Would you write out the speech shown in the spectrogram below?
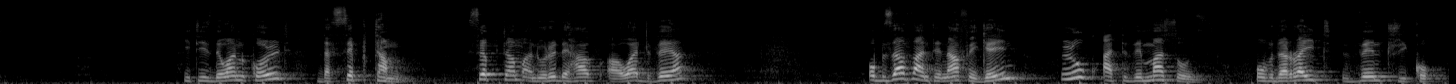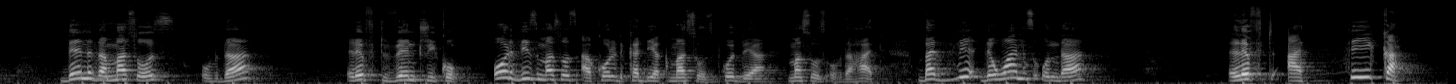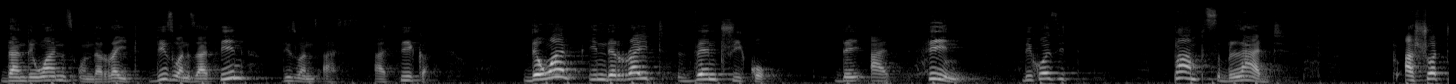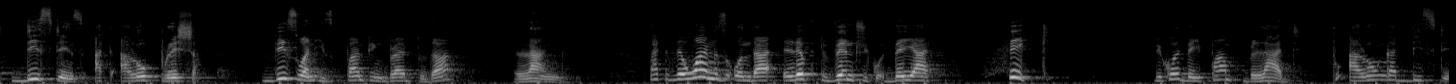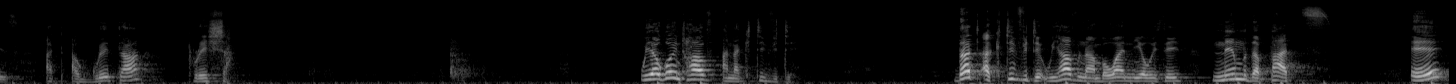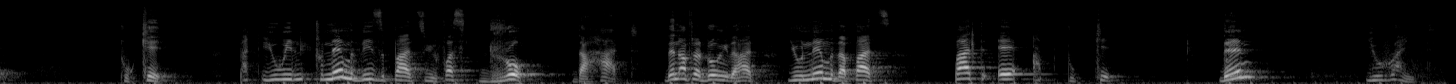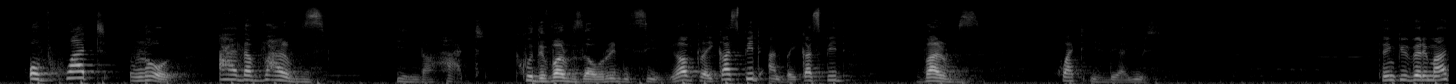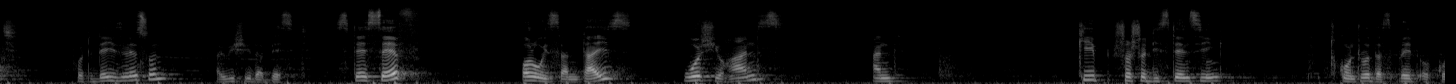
It is the one called the septum. Septum, and we already have our word there. Observant enough again, look at the muscles of the right ventricle. Then the muscles of the left ventricle. All these muscles are called cardiac muscles because they are muscles of the heart. But the, the ones on the left are thicker than the ones on the right. These ones are thin, these ones are, are thicker. The one in the right ventricle, they are thin because it pumps blood to a short distance at a low pressure. This one is pumping blood to the lungs. But the ones on the left ventricle, they are thick because they pump blood to a longer distance at a greater pressure. We are going to have an activity. That activity, we have number one here, we says, name the parts A to K. But you will, to name these parts, you first draw the heart. Then after drawing the heart, you name the parts, part A up to K. Then you write of what role are the valves in the heart? Because the valves are already seen. You have tricuspid and bicuspid valves. What is their use? Thank you very much for today's lesson. I wish you the best. Stay safe, always sanitize, wash your hands, and keep social distancing to control the spread of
